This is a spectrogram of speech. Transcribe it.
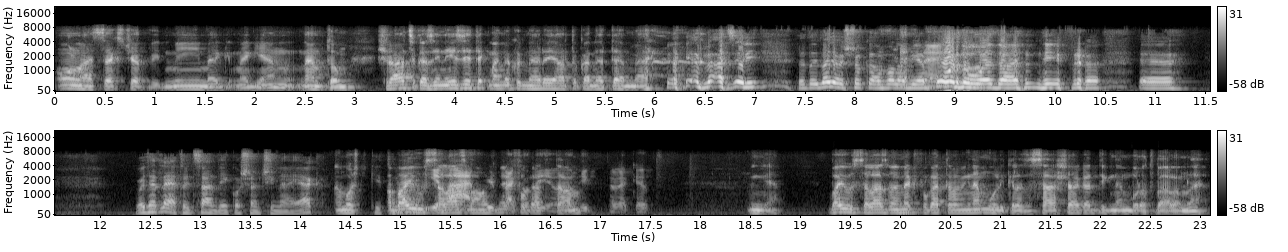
online sex chat with me, meg, meg ilyen, nem tudom. Srácok, azért nézzétek már meg, hogy merre jártok a neten, mert Mert azért így, tehát, hogy nagyon sokan valamilyen pornó oldal névről, ö, vagy hát lehet, hogy szándékosan csinálják. Na most Ki a bajusszal az van, hogy megfogadtam. Igen. Bajusszal az van, hogy megfogadtam, amíg nem múlik el ez a szárság, addig nem borotválom le.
